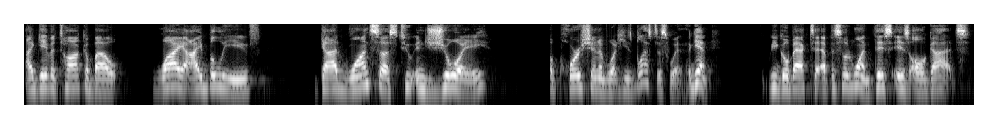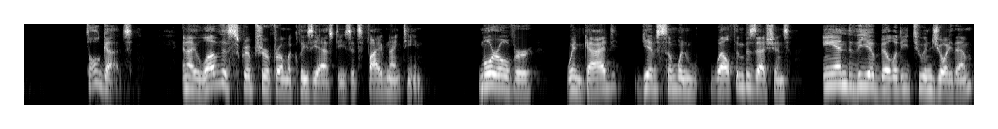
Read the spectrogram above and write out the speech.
I gave a talk about why I believe God wants us to enjoy a portion of what He's blessed us with. Again, we go back to episode one. This is all God's. It's all God's. And I love this scripture from Ecclesiastes. It's 519. Moreover, when God gives someone wealth and possessions and the ability to enjoy them,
